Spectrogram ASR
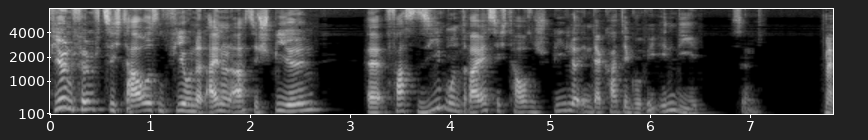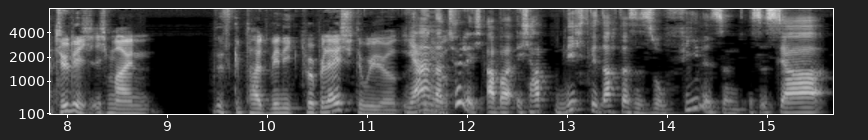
54.481 Spielen, äh, fast 37.000 Spiele in der Kategorie Indie sind. Natürlich, ich meine, es gibt halt wenig AAA-Studios. Ja, natürlich, aber ich habe nicht gedacht, dass es so viele sind. Es ist ja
